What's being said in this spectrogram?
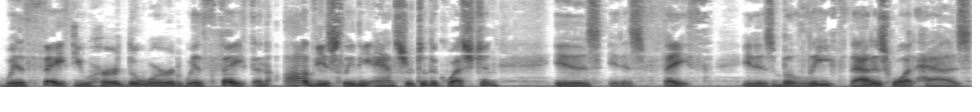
with faith. You heard the word with faith. And obviously the answer to the question is it is faith. It is belief. That is what has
